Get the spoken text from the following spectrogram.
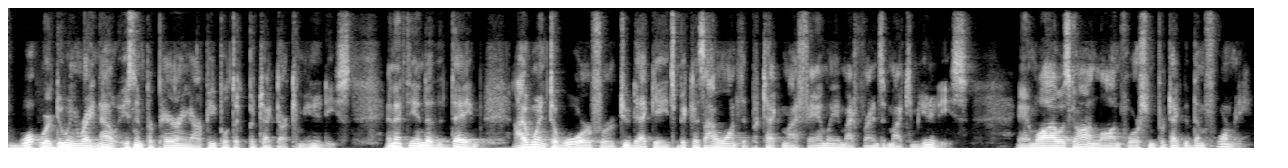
what we're doing right now isn't preparing our people to protect our communities. And at the end of the day, I went to war for two decades because I wanted to protect my family and my friends and my communities. And while I was gone, law enforcement protected them for me.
